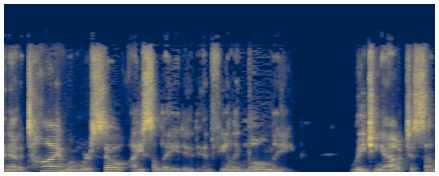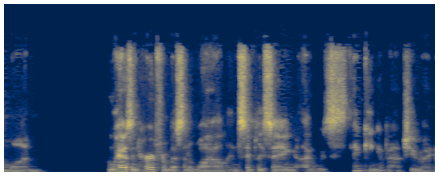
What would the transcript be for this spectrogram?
And at a time when we're so isolated and feeling lonely, reaching out to someone who hasn't heard from us in a while and simply saying, I was thinking about you. I,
